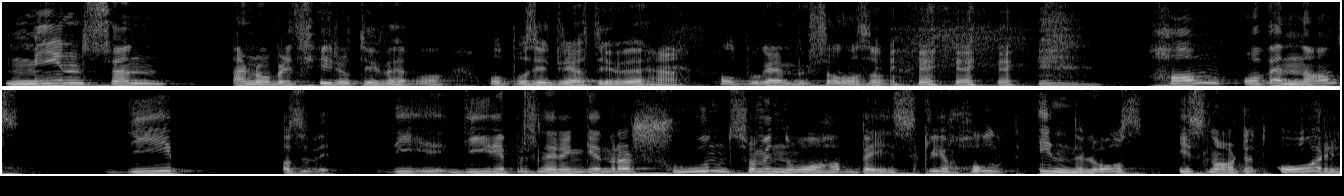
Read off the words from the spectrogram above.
Min sønn er nå blitt 24. Holdt på å si 23. Ja. Holdt på å glemme bursdagen også. Han og vennene hans, de, altså, de, de, representerer en generasjon som vi nå har basically holdt innelåst i snart et år.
